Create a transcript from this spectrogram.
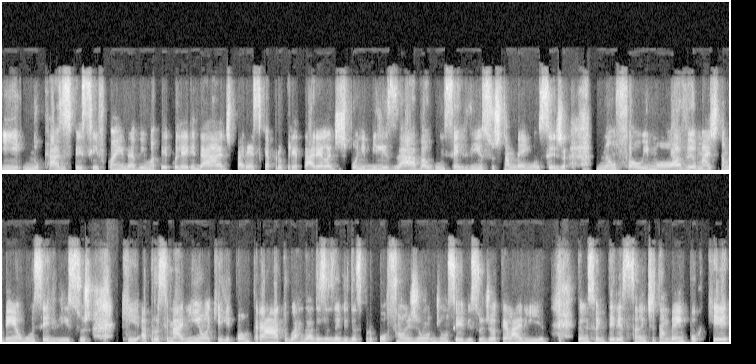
e no caso específico ainda havia uma peculiaridade. Parece que a proprietária ela disponibilizava alguns serviços também, ou seja, não só o imóvel, mas também alguns serviços que aproximariam aquele contrato, guardadas as devidas proporções de um, de um serviço de hotelaria. Então, isso é interessante também, porque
